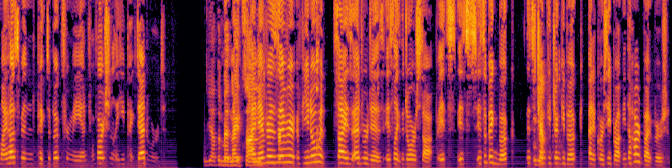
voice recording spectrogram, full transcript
my husband picked a book for me. And unfortunately, he picked Edward. yeah, the Midnight Sun. I never, ever. If you know what size Edward is, it's like the doorstop. It's it's it's a big book. It's a Yeah. chunky, chunky book, and of course, he brought me the hardback version.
